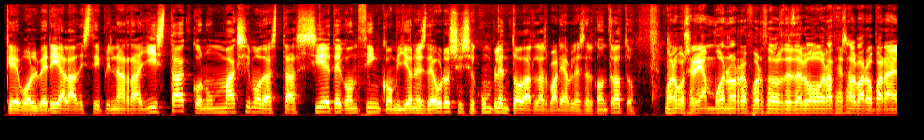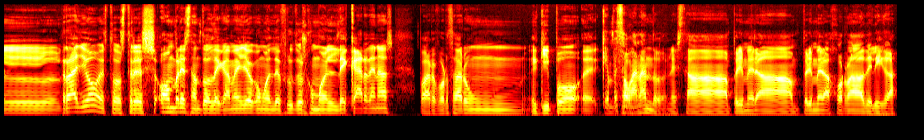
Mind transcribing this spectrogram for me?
que volvería a la disciplina rayista con un máximo de hasta 7,5 millones de euros si se cumplen todas las variables del contrato. Bueno, pues serían buenos refuerzos, desde luego, gracias Álvaro, para el Rayo. Estos tres hombres, tanto el de Camello como el de Frutos como el de Cárdenas, para reforzar un equipo eh, que empezó ganando en esta primera, primera jornada de liga.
